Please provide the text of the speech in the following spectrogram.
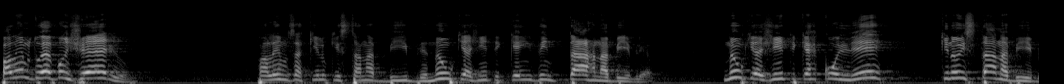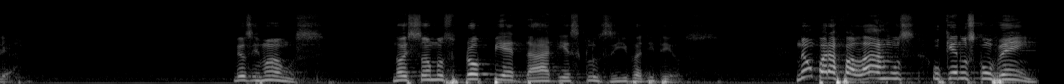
Falemos do Evangelho. Falemos aquilo que está na Bíblia, não o que a gente quer inventar na Bíblia não que a gente quer colher que não está na Bíblia. Meus irmãos, nós somos propriedade exclusiva de Deus. Não para falarmos o que nos convém,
